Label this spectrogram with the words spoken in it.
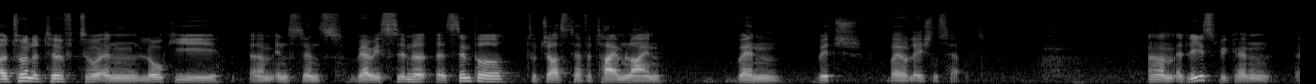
alternative to an Loki um, instance, very simi- uh, simple to just have a timeline when which violations happened. Um, at least we can uh,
